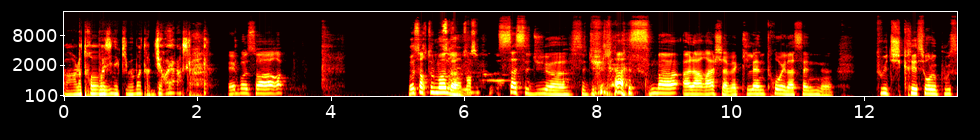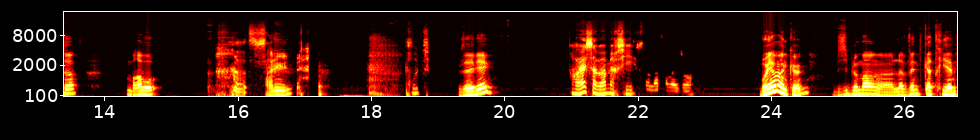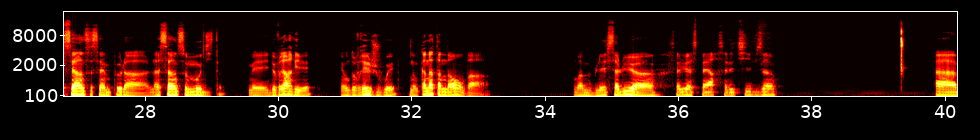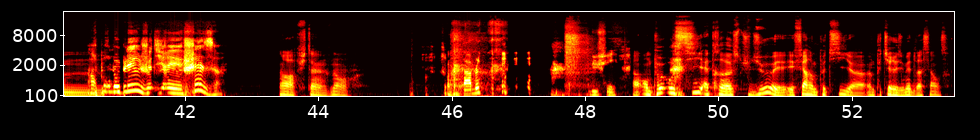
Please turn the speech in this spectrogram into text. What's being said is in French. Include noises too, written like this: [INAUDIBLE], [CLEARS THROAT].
Alors, l'autre voisine qui me montre, elle me dit Regarde, Et bonsoir. Bonsoir tout le monde. Ça c'est du euh, c'est du [LAUGHS] lancement à l'arrache avec l'intro et la scène euh, Twitch créée sur le pouce. Bravo. [LAUGHS] Salut. prout. Vous allez bien? Ouais, ça va, merci. Ça va, ça va et toi? Bon, il y en manque un. Visiblement, euh, la 24e séance, c'est un peu la, la séance maudite. Mais il devrait arriver. Et on devrait jouer. Donc en attendant, on va. On va meubler. Salut, euh, salut Asper, salut Tibbs. Euh, Alors, pour meubler, je dirais chaise. Oh putain, non. Table [LAUGHS] Buffet. Euh, on peut aussi être studieux et, et faire un petit, un petit résumé de la séance.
